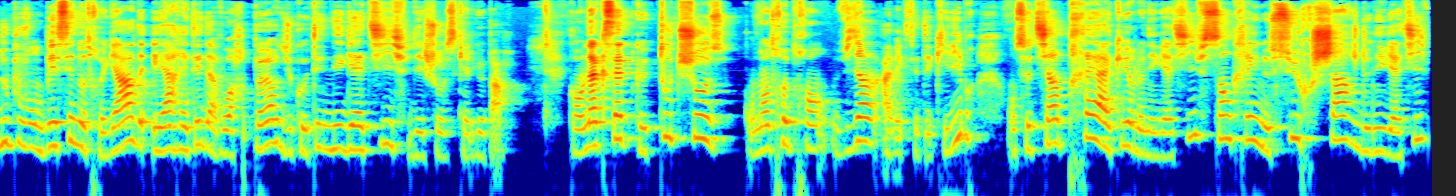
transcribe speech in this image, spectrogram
nous pouvons baisser notre garde et arrêter d'avoir peur du côté négatif des choses quelque part. Quand on accepte que toute chose qu'on entreprend vient avec cet équilibre, on se tient prêt à accueillir le négatif sans créer une surcharge de négatif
